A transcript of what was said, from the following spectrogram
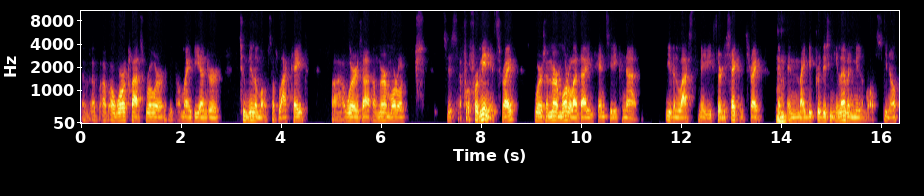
a, a, a world-class rower you know, might be under two millimoles of lactate, uh, whereas a, a mere mortal is for, for minutes, right? Whereas a mere mortal at that intensity cannot even last maybe 30 seconds, right? and, mm-hmm. and might be producing 11 millimoles, you know.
